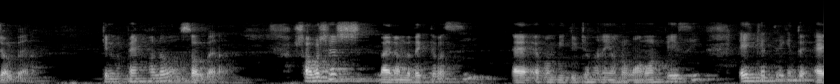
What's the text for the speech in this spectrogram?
জ্বলবে না, কিংবা ফ্যান হলেও চলবে না। সর্বশেষ লাইন আমরা দেখতে পাচ্ছি এবং বি দুইটা মানে আমরা ওয়ান ওয়ান পেয়েছি। এই ক্ষেত্রে কিন্তু এ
